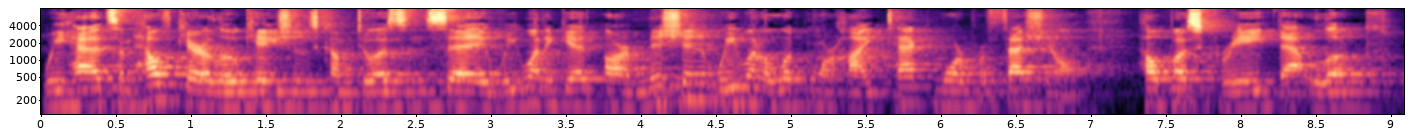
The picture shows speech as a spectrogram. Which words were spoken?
We had some healthcare locations come to us and say, We want to get our mission, we want to look more high tech, more professional. Help us create that look.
